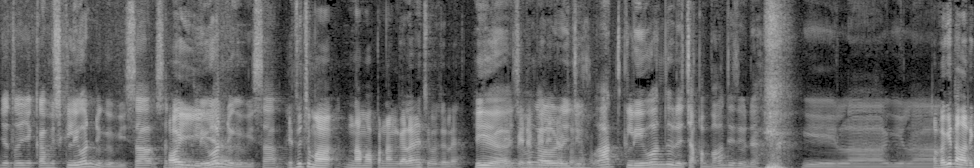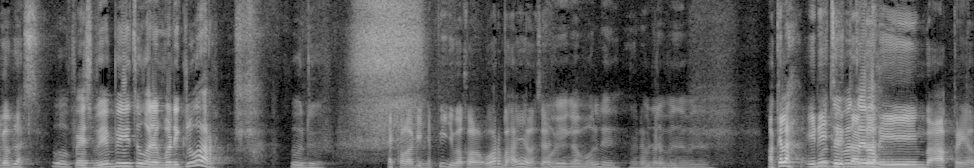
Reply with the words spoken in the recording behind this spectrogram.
jatuhnya Kamis Kliwon juga bisa, Senin Oh, iya. Kliwon juga bisa. Itu cuma nama penanggalannya sih Mas Ul ya? Iya, Jadi cuma kalau udah. Jumat Kliwon tuh udah cakep banget itu udah. Gila, gila. Apalagi tanggal 13. Oh, PSBB itu nggak ada yang berani keluar. Waduh. Eh kalau lagi nyepi juga kalau keluar bahaya Ul. Oh iya nggak boleh. Bener. Oke lah, ini Betul, cerita betul. dari Mbak April.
